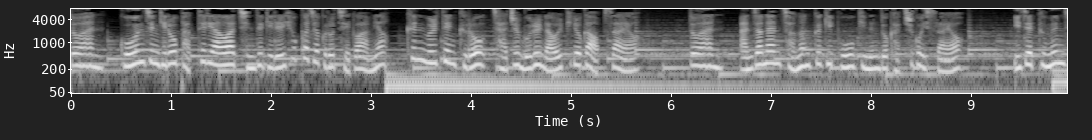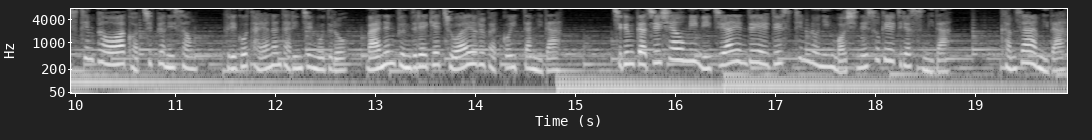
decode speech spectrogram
또한 고온 증기로 박테리아와 진드기를 효과적으로 제거하며 큰 물탱크로 자주 물을 넣을 필요가 없어요. 또한 안전한 전원 끄기 보호 기능도 갖추고 있어요. 이 제품은 스팀 파워와 거치 편의성 그리고 다양한 다림질 모드로 많은 분들에게 좋아요를 받고 있답니다. 지금까지 샤오미 미지아 핸드헬드 스팀 로닝 머신을 소개해드렸습니다. 감사합니다.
